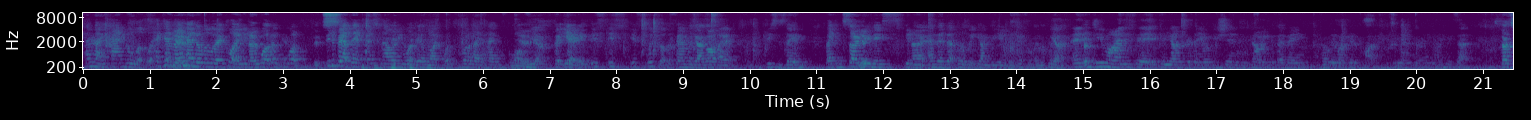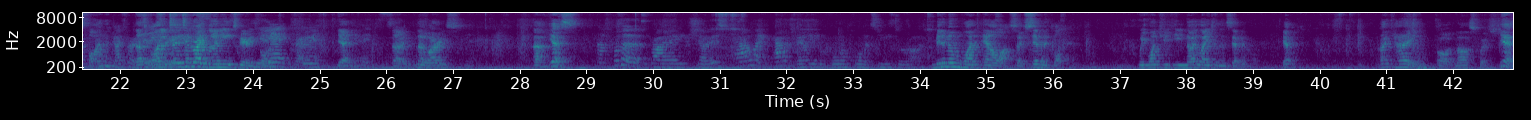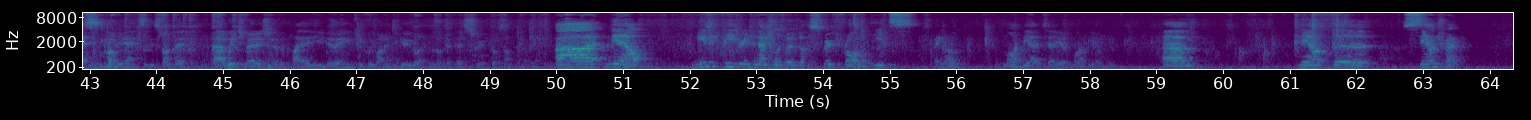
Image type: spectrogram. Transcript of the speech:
can they handle it? Like, Can they handle the workload? You know, what are- what It's, bit about their personality, what they're like, what what are they capable of? Yeah. But yeah, if if if, if we've got the family going, oh they this is them, they can so do Yeah. this, you know, and they're that little bit younger, yeah, we'll definitely look at Yeah, that. and do you mind if they're, if they're younger and they audition knowing that they may, probably won't get a part because they're younger anyway, is that? that's fine. Go for it. That's fine. It's, it's a great learning experience for them. Yeah. Yeah. So no worries. Uh, yes. Um, for the Friday shows, how like, how much earlier before a performance do you need to arrive? Minimum one hour, so seven o'clock. We want you here no later than seven o'clock. Yep. Okay. Oh, last question. Yes. You can probably answer this one, but uh, which version of the play are you doing if we wanted to Google it and look at the script or something? Uh, now, Music Theatre International is where we've got the script from. It's, hang on, I might be able to tell you, it might be on here. Um, now, the soundtrack,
